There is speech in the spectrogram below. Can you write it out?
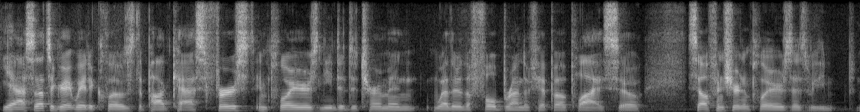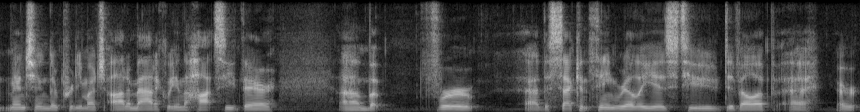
Yeah, so that's a great way to close the podcast. First, employers need to determine whether the full brunt of HIPAA applies. So, self insured employers, as we mentioned, they're pretty much automatically in the hot seat there. Um, but for uh, the second thing really is to develop, a, or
